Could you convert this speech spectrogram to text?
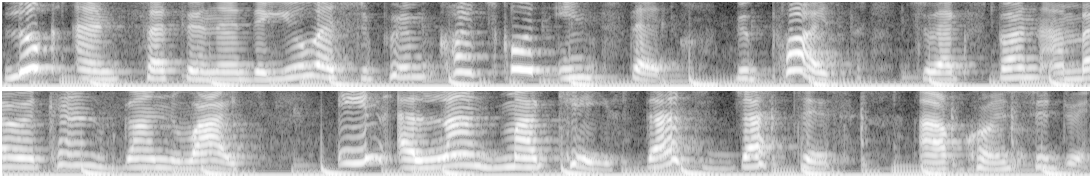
look uncertain and the US Supreme Court could instead be poised to expand Americans' gun rights in a landmark case that justice are considering.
